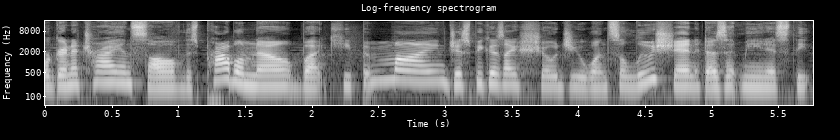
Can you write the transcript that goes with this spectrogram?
we're to try and solve this problem now, but keep in mind, just because I showed you one solution doesn't mean it's the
